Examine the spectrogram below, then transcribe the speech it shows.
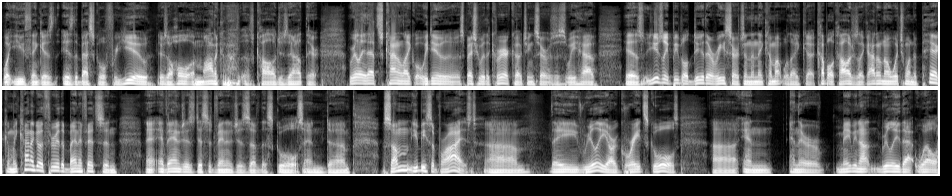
what you think is is the best school for you. There's a whole a modicum of colleges out there. Really, that's kind of like what we do, especially with the career coaching services we have. Is usually people do their research and then they come up with like a couple of colleges. Like I don't know which one to pick, and we kind of go through the benefits and advantages, disadvantages of the schools, and um, some you'd be surprised. Um, they really are great schools, uh, and and they're maybe not really that well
